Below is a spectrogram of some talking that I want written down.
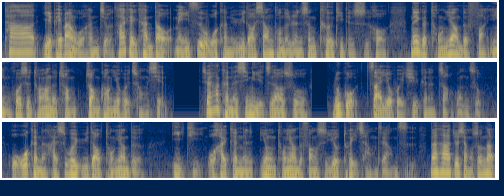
他也陪伴我很久，他可以看到每一次我可能遇到相同的人生课题的时候，那个同样的反应或是同样的状状况又会重现，所以他可能心里也知道说，如果再又回去可能找工作，我我可能还是会遇到同样的议题，我还可能用同样的方式又退场这样子。那他就想说，那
